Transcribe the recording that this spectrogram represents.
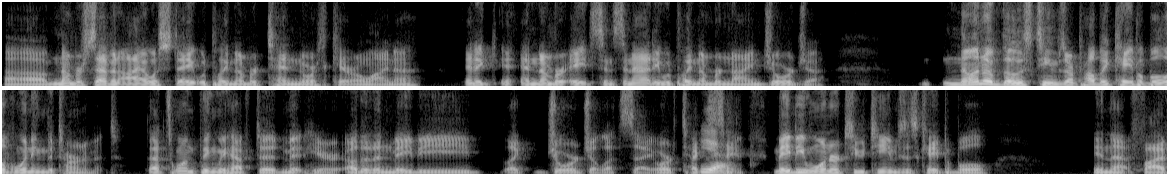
Uh, number seven, Iowa State would play number 10 North Carolina. And, and number eight, Cincinnati would play number nine Georgia. None of those teams are probably capable of winning the tournament. That's one thing we have to admit here, other than maybe like Georgia, let's say, or Texas. Yeah. Maybe one or two teams is capable in that five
